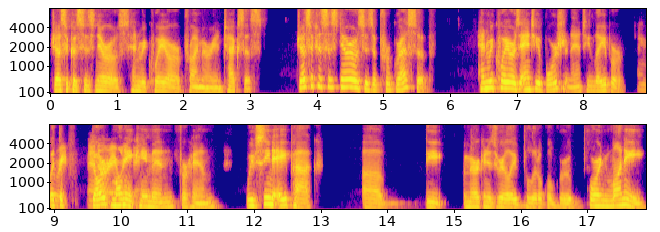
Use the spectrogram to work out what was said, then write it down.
Jessica Cisneros, Henry Cuellar primary in Texas. Jessica Cisneros is a progressive. Henry Cuellar is anti-abortion, anti-labor, And but the dark NRA money came in for him. We've seen AIPAC, uh, the American Israeli political group, pouring money,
